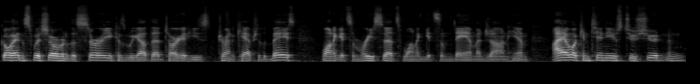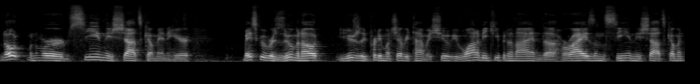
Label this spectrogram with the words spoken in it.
Go ahead and switch over to the Surrey because we got that target. He's trying to capture the base. Want to get some resets. Want to get some damage on him. Iowa continues to shoot. And note when we're seeing these shots come in here, basically we're zooming out usually pretty much every time we shoot. We want to be keeping an eye on the horizon, seeing these shots coming.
